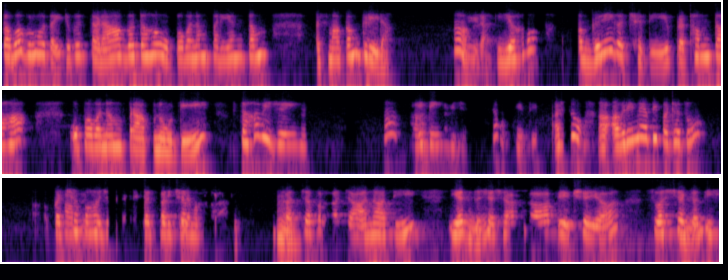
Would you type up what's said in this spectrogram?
तव गृहतः इत्युक्ते तडागतः उपवनं पर्यन्तम् अस्माकं क्रीडा। यः अग्रे गच्छति प्रथमतः उपवनं प्राप्नोति सः विजयी। हा, इति। अस्तु अग्रिमे अपि पठतु? कच्छपः तत् परिचयमपि। हम्म, कच्छपः जानाति यत् हम्म। शशाकापेक्षया स्वस्य हम्म। गतिः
